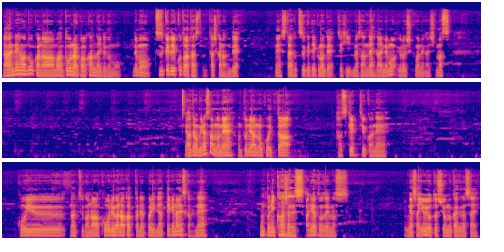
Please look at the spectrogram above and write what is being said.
来年はどうかなまあ、どうなるかわかんないけども、でも、続けていくことは確かなんで、ね、スタイフ続けていくので、ぜひ皆さんね、来年もよろしくお願いします。いや、でも皆さんのね、本当にあの、こういった助けっていうかね、こういう、なんていうかな、交流がなかったらやっぱりやっていけないですからね。本当に感謝です。ありがとうございます。皆さん良いお年をお迎えください。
